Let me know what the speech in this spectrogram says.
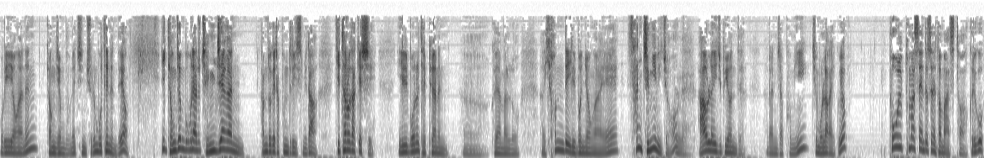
우리 영화는 경쟁 부분에 진출을 못했는데요. 이 경쟁 부분에 아주 쟁쟁한 감독의 작품들이 있습니다. 기타노 다케시, 일본을 대표하는 어, 그야말로 어, 현대 일본 영화의 산 증인이죠. 네. Outrage Beyond라는 작품이 지금 올라가 있고요. 폴 토마스 앤더슨의 The Master 그리고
